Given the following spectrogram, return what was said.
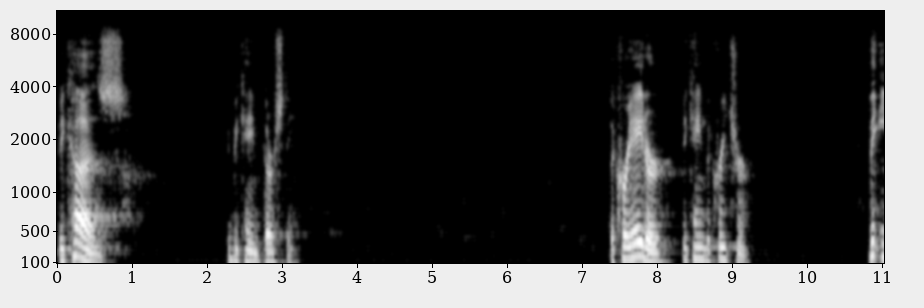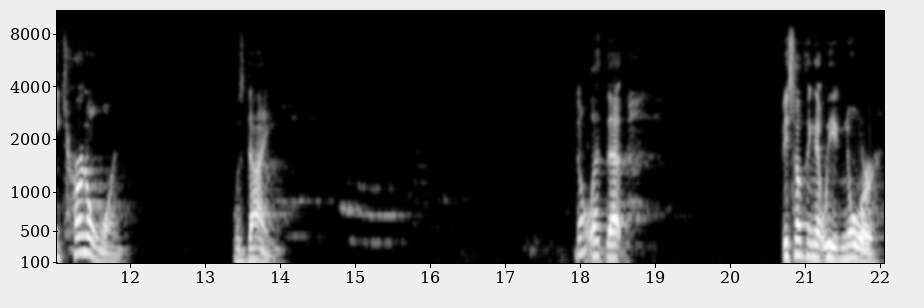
Because he became thirsty. The Creator became the creature. The Eternal One was dying. Don't let that be something that we ignore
